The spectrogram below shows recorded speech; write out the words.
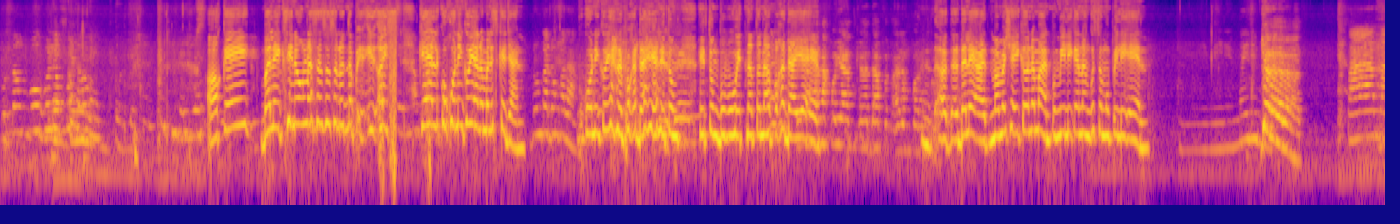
Putang bobo lang po daw. Okay, balik. Sinong nasa susunod na... Ay! Kel, kukunin ko yan. Umalis ka dyan. Doon ka, doon ka lang. Kukunin ko yan. Napakadaya nitong, itong bubuhit na to. Napakadaya eh. Anak ko yan, kaya dapat alam ko rin. Ah, d- dali, at mama siya ikaw naman. Pumili ka ng gusto mo piliin. Tama.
